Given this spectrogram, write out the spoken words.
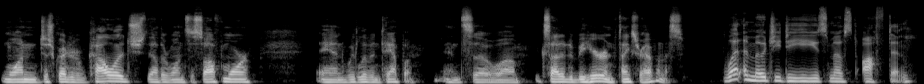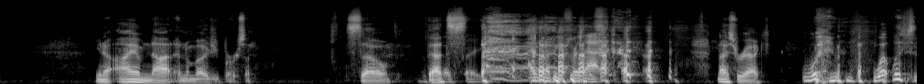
one just graduated from college. The other one's a sophomore and we live in Tampa. And so um, excited to be here and thanks for having us. What emoji do you use most often? You know, I am not an emoji person. So that's. I love you for that. nice react. What, what, was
